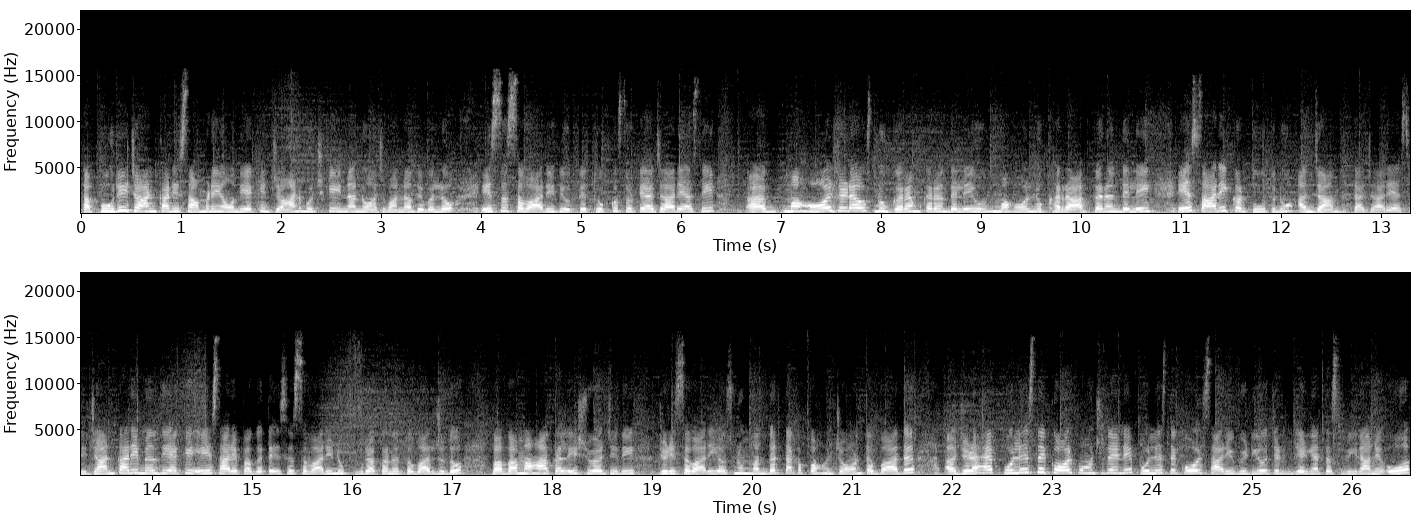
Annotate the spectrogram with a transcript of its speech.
ਤਾਂ ਪੂਰੀ ਜਾਣਕਾਰੀ ਸਾਹਮਣੇ ਆਉਂਦੀ ਹੈ ਕਿ ਜਾਣਬੁੱਝ ਕੇ ਇਹਨਾਂ ਨੌਜਵਾਨਾਂ ਦੇ ਵੱਲੋਂ ਇਸ ਸਵਾਰੀ ਦੇ ਉੱਤੇ ਥੁੱਕ ਸੁੱਟਿਆ ਜਾ ਰਿਹਾ ਸੀ। ਮਾਹੌਲ ਜਿਹੜਾ ਉਸ ਨੂੰ ਗਰਮ ਕਰਨ ਦੇ ਲਈ, ਉਸ ਮਾਹੌਲ ਨੂੰ ਖਰਾਬ ਕਰਨ ਦੇ ਲਈ ਇਹ ਸਾਰੀ ਕਰਤੂਤ ਨੂੰ ਅੰਜਾਮ ਦਿੱਤਾ ਜਾ ਰਿਹਾ ਸੀ। ਜਾਣਕਾਰੀ ਮਿਲਦੀ ਹੈ ਕਿ ਇਹ ਸਾਰੇ ਭਗਤ ਇਸ ਸਵਾਰੀ ਨੂੰ ਪੂਰਾ ਕਰਨ ਤੋਂ ਬਾਅਦ ਜਦੋਂ ਬਾਬਾ ਮਹਾਕਲੇਸ਼ਵਰ ਜੀ ਦੀ ਜਿਹੜੀ ਸਵਾਰੀ ਹੈ ਉਸ ਨੂੰ ਮੰਦਿਰ ਤੱਕ ਪਹੁੰਚਾਉਣ ਤੋਂ ਬਾਅਦ ਜਿਹੜਾ ਹੈ ਪੁਲਿਸ ਦੇ ਕੋਲ ਪਹੁੰਚਦੇ ਨੇ। ਪੁਲਿਸ ਦੇ ਕੋਲ ਸਾਰੀ ਵੀਡੀਓ ਜਿਹੜੀਆਂ ਤਸਵੀਰਾਂ ਨੇ ਉਹ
